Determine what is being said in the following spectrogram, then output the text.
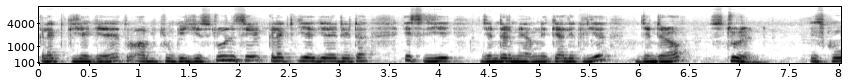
कलेक्ट किया गया है। तो अब चूँकि ये स्टूडेंट से कलेक्ट किया गया है डेटा इसलिए जेंडर में हमने क्या लिख लिया? जेंडर ऑफ़ स्टूडेंट इसको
